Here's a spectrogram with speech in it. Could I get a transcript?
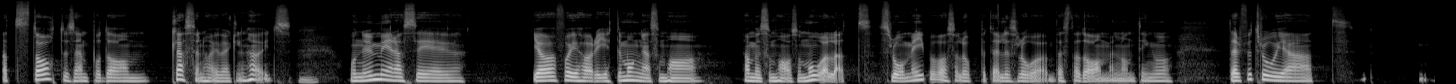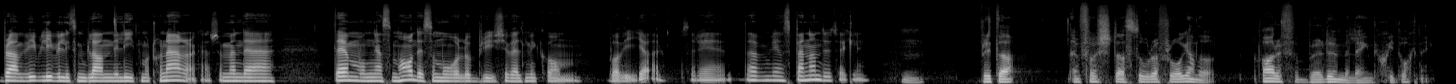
att statusen på damklassen har ju verkligen höjts. Mm. Och numera ser jag ju, jag får ju höra jättemånga som har, ja, men som har som mål att slå mig på Vasaloppet eller slå bästa dam eller någonting. Och därför tror jag att bland, vi blir väl liksom bland elitmotionärerna kanske, men det, det är många som har det som mål och bryr sig väldigt mycket om vad vi gör. Så det, det blir en spännande utveckling. Mm. Britta, den första stora frågan då. Varför började du med längdskidåkning?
